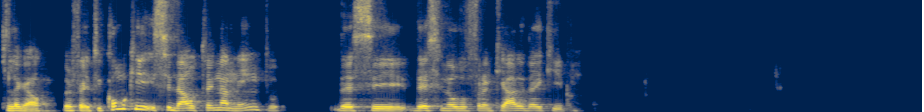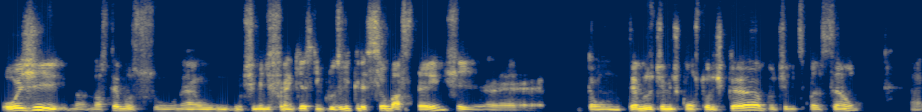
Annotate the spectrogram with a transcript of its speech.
Que legal, perfeito. E como que se dá o treinamento desse, desse novo franqueado e da equipe? Hoje nós temos um, né, um, time de franquias que inclusive cresceu bastante. É, então temos o time de consultor de campo, o time de expansão. É,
